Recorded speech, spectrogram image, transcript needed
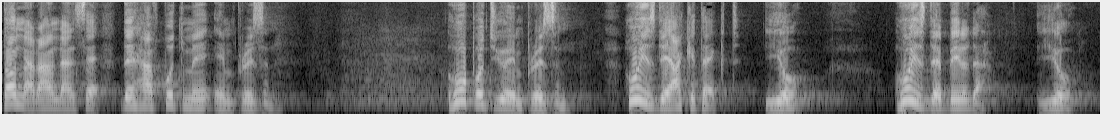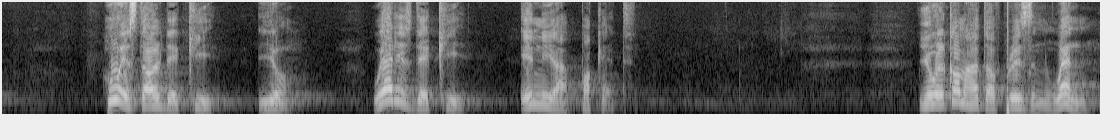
turned around and said, They have put me in prison. Who put you in prison? Who is the architect? You. Who is the builder? You. Who installed the key? You. Where is the key? In your pocket. You will come out of prison when,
